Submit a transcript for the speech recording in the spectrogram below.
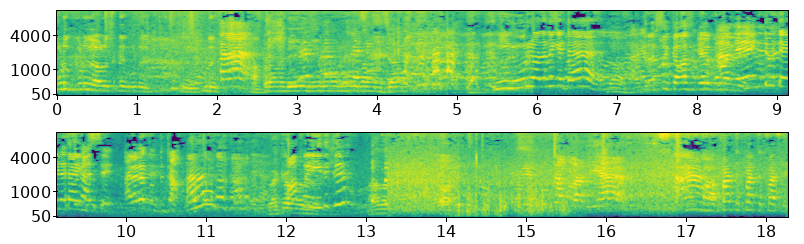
குடு குடு அவளுக்கிட்ட குடு குடு அப்புறம் நீ ஒன்றும் நூறு நீ நூறு ரூபா தானே கேட்ட ட்ரெஸ் காசு கேட்க கூடாது அப்ப இதுக்கு பாத்து பாத்து பாத்து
